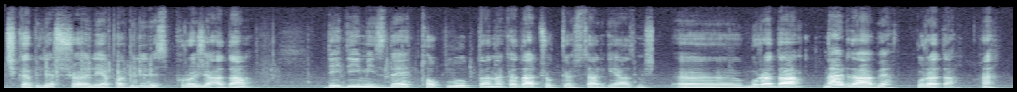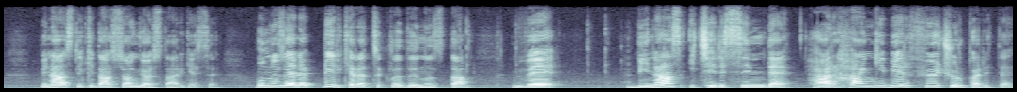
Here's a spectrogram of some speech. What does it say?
çıkabilir. Şöyle yapabiliriz. Proje Adam dediğimizde toplulukta ne kadar çok gösterge yazmış. Ee, burada nerede abi? Burada. Heh. Binance likidasyon göstergesi. Bunun üzerine bir kere tıkladığınızda ve Binance içerisinde herhangi bir future parite,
